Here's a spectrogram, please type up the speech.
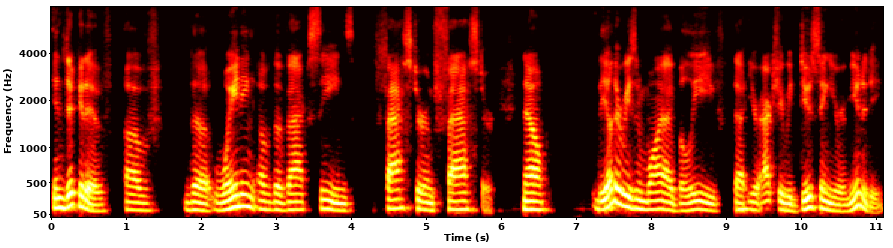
indicative of the waning of the vaccines faster and faster. Now, the other reason why I believe that you're actually reducing your immunity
